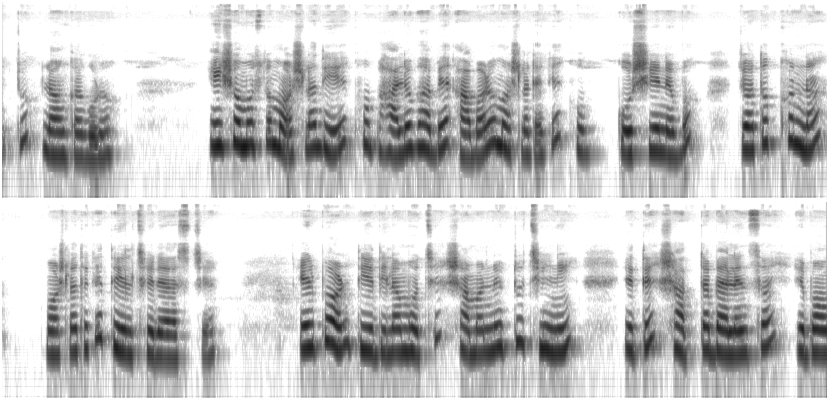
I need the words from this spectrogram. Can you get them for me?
একটু লঙ্কা গুঁড়ো। এই সমস্ত মশলা দিয়ে খুব ভালোভাবে আবারও মশলাটাকে খুব কষিয়ে নেব। যতক্ষণ না মশলা থেকে তেল ছেড়ে আসছে। এরপর দিয়ে দিলাম হচ্ছে সামান্য একটু চিনি। এতে স্বাদটা ব্যালেন্স হয় এবং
